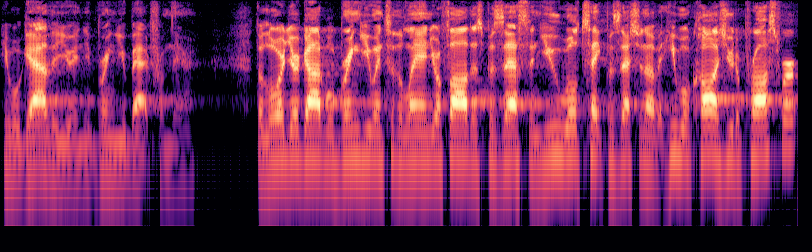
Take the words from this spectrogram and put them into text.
he will gather you and bring you back from there. The Lord your God will bring you into the land your fathers possessed, and you will take possession of it. He will cause you to prosper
